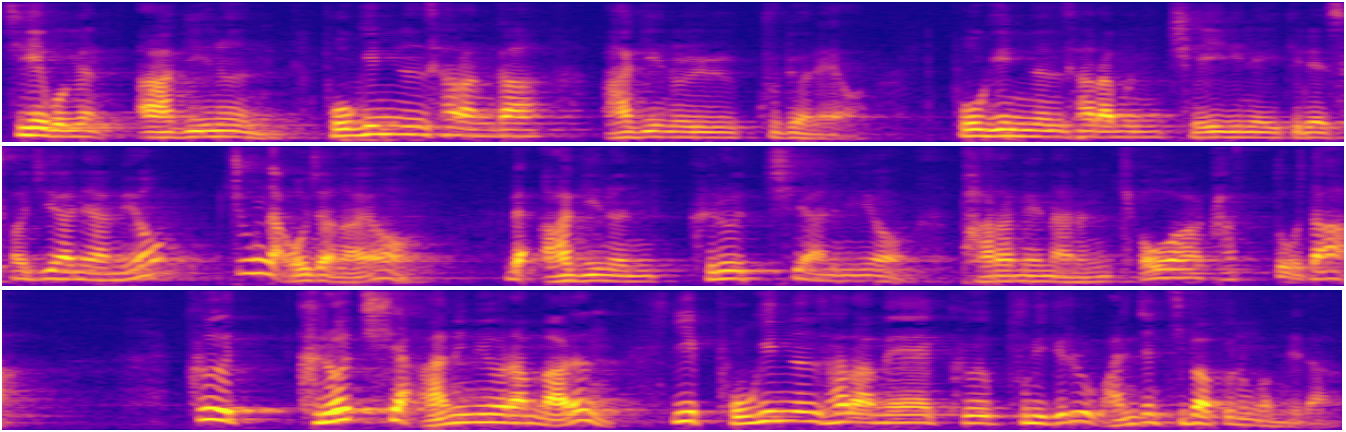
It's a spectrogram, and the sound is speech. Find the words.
뒤에 보면 악인은 복 있는 사람과 악인을 구별해요. 복 있는 사람은 죄인의 길에 서지 아니하며 쭉 나오잖아요. 근데 악인은 그렇지 않으며 바람에 나는 겨와 같도다. 그 그렇지 않으며란 말은 이 복 있는 사람의 그 분위기를 완전 뒤바꾸는 겁니다.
